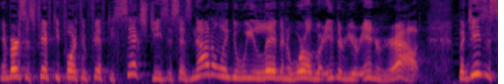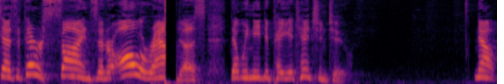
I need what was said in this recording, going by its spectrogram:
In verses 54 through 56, Jesus says, Not only do we live in a world where either you're in or you're out, but Jesus says that there are signs that are all around us that we need to pay attention to. Now,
